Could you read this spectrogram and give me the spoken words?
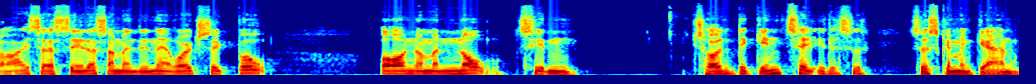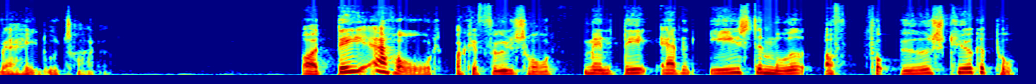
rejser og sætter sig med den her rygsæk på, og når man når til den 12. gentagelse, så skal man gerne være helt utrættet. Og det er hårdt og kan føles hårdt, men det er den eneste måde at få øget styrke på.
